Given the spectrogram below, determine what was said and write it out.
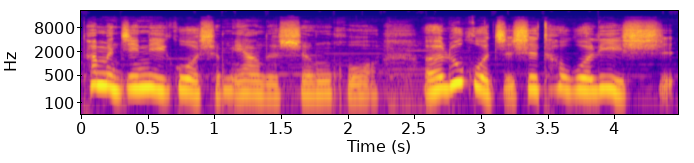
他们经历过什么样的生活。而如果只是透过历史，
